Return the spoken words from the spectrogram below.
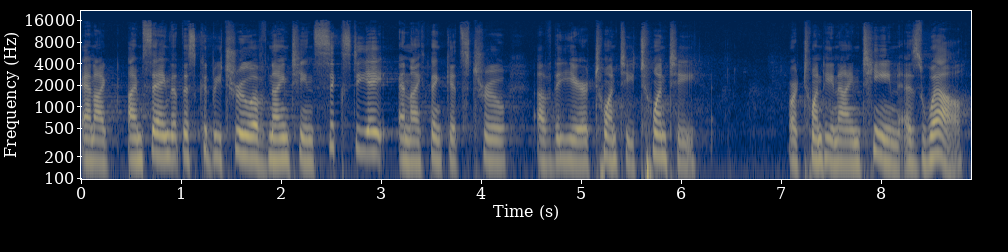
and I, am saying that this could be true of 1968, and I think it's true of the year 2020 or 2019 as well.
